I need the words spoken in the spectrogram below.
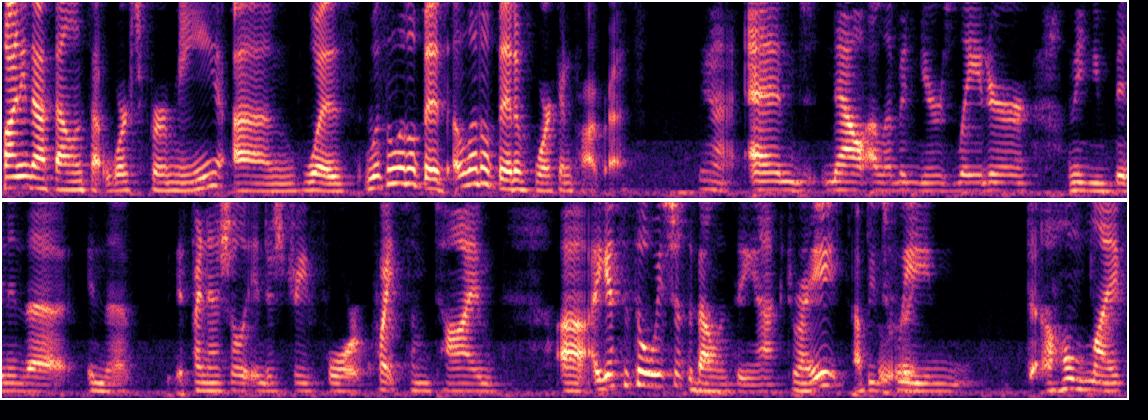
finding that balance that worked for me um, was was a little bit a little bit of work in progress. Yeah. And now 11 years later i mean you've been in the in the financial industry for quite some time. Uh, i guess it's always just a balancing act right? Absolutely. between a home life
